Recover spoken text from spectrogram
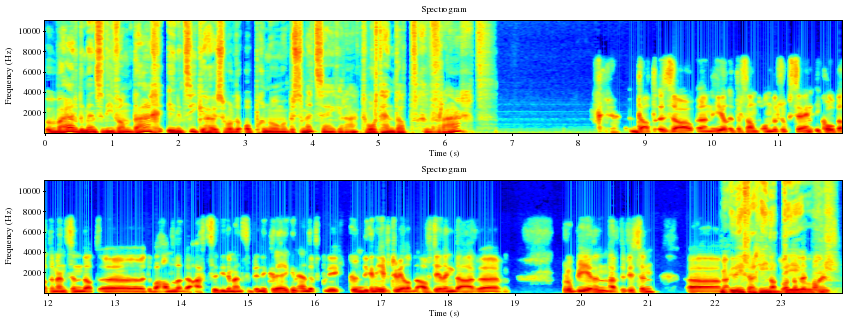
waar de mensen die vandaag in het ziekenhuis worden opgenomen besmet zijn geraakt? Wordt hen dat gevraagd? Dat zou een heel interessant onderzoek zijn. Ik hoop dat de mensen, dat uh, de behandelende artsen die de mensen binnenkrijgen en de verpleegkundigen eventueel op de afdeling daar uh, proberen naar te vissen. Uh, maar u heeft daar geen idee over?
